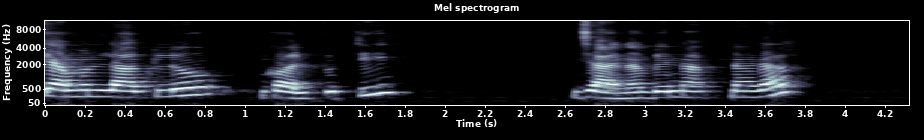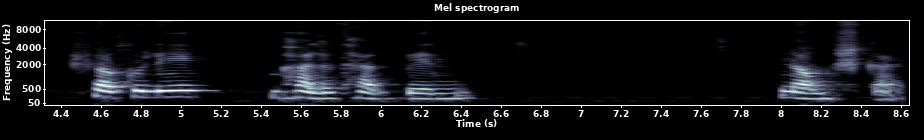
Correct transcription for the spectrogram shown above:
কেমন লাগল গল্পটি? জানাবেন আপনারা। সকলে ভালো থাকবেন। নমস্কার।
